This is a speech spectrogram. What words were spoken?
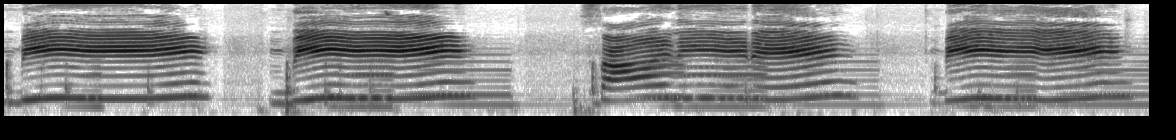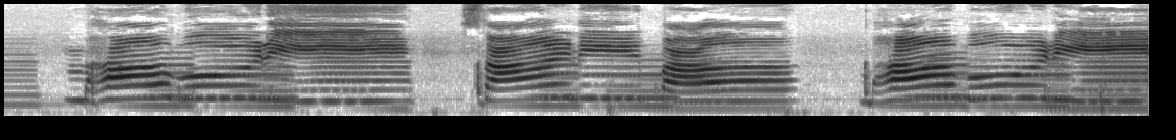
বি বি সানি রে বি ভাবরি সানি পা ভাবরি।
